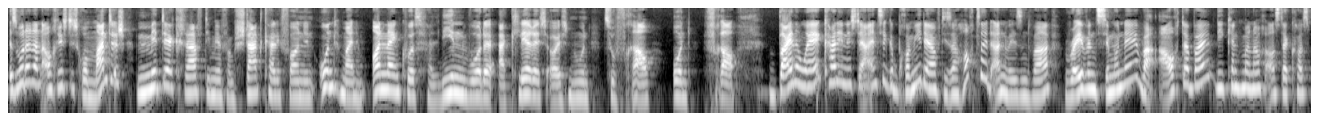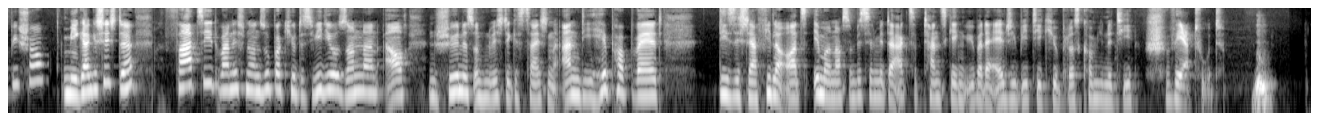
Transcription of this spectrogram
Es wurde dann auch richtig romantisch mit der Kraft, die mir vom Staat Kalifornien und meinem Online-Kurs verliehen wurde, erkläre ich euch nun zu Frau und Frau. By the way, Cardi nicht der einzige Promi, der auf dieser Hochzeit anwesend war. Raven Simone war auch dabei. Die kennt man noch aus der Cosby Show. Mega Geschichte. Fazit war nicht nur ein super cutes Video, sondern auch ein schönes und ein wichtiges Zeichen an die Hip-Hop-Welt, die sich ja vielerorts immer noch so ein bisschen mit der Akzeptanz gegenüber der LGBTQ-Plus-Community schwer tut.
